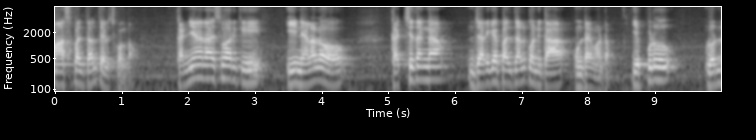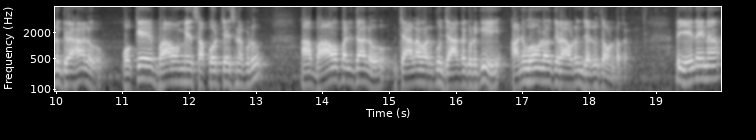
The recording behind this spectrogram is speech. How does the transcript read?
మాస ఫలితాలు తెలుసుకుందాం. కన్యా రాశి వారికి ఈ నెలలో ఖచ్చితంగా జరిగే ఫలితాలు కొన్ని కా ఉంటాయన్నమాట. ఎప్పుడు రెండు గ్రహాలు ఒకే భావం మీద సపోర్ట్ చేసినప్పుడు ఆ భావ ఫలితాలు చాలా వరకు జాతకుడికి అనుభవంలోకి రావడం జరుగుతూ ఉంటుంది. అంటే ఏదైనా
